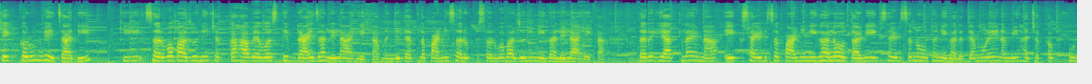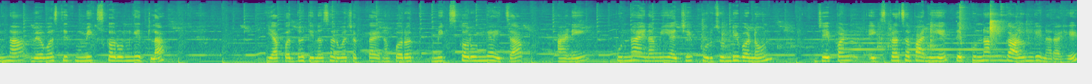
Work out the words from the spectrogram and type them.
चेक करून घ्यायचा आधी की सर्व बाजूनी चक्का हा व्यवस्थित ड्राय झालेला आहे का? म्हणजे त्यातलं पाणी सर्व सर्व बाजूनी निघालेलं आहे का? तर यातलं आहे ना एक साईडचं पाणी निघालं होतं आणि एक साईडचं नव्हतं निघालं. त्यामुळे ना मी हा चक्का पुन्हा व्यवस्थित मिक्स करून घेतला. या पद्धतीनं सर्व चक्का आहे ना परत मिक्स करून घ्यायचा आणि पुन्हा आहे ना मी याची पुरचुंडी बनवून जे पण एक्स्ट्राचं पाणी आहे ते पुन्हा मी गाळून घेणार आहे.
